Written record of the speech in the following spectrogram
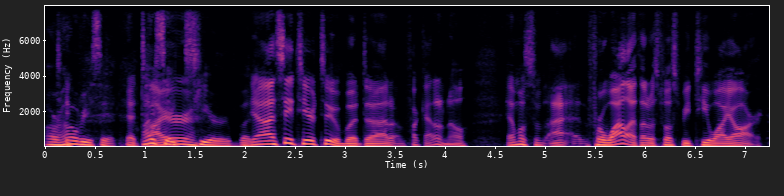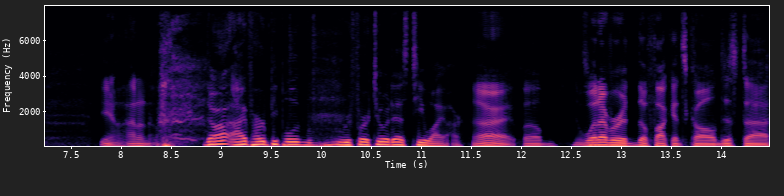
or however you say it. Yeah, I say tier, but yeah, I say tier too. But uh, I don't fuck. I don't know. Almost I, for a while I thought it was supposed to be TYR. You know, I don't know. there are, I've heard people refer to it as TYR. All right. Well, whatever the fuck it's called, just uh,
